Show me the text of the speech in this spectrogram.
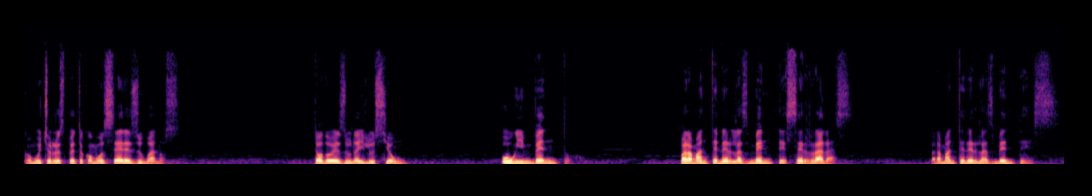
Con mucho respeto como seres humanos. Todo es una ilusión, un invento para mantener las mentes cerradas, para mantener las mentes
